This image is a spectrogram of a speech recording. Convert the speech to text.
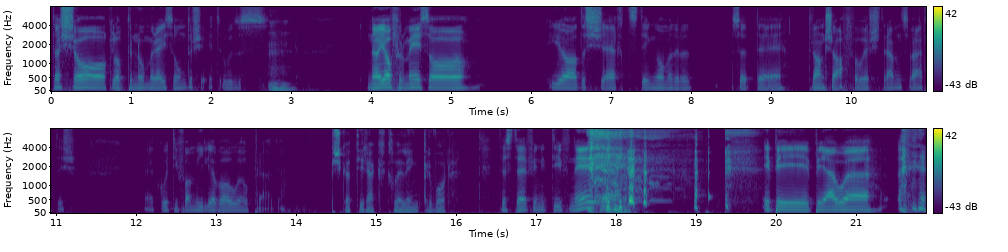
das ist schon, glaube der Nummer eins Unterschied. Und das, Mhm. naja, für mich so, ja, das ist echt das Ding, wo man da sollte, äh, dran arbeiten sollte, weil es strebenswert ist. Eine gute Familie bauen und prägen. Bist gerade direkt ein linker geworden. Das definitiv nicht. Äh, ich bin, bin auch, äh,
